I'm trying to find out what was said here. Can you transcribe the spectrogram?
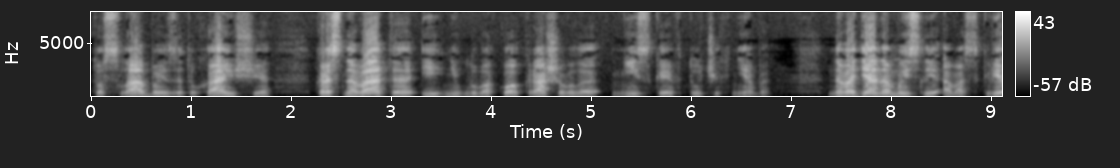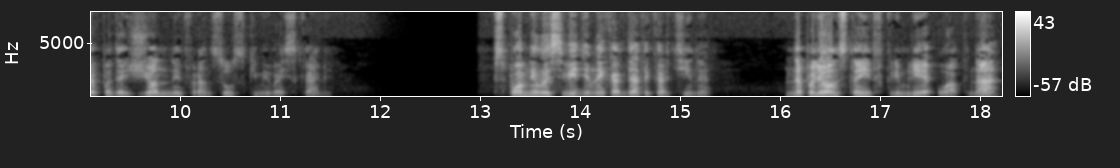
то слабое, затухающее, красновато и неглубоко окрашивало низкое в тучах небо, наводя на мысли о Москве, подожженной французскими войсками. Вспомнилась виденная когда-то картина. Наполеон стоит в Кремле у окна,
